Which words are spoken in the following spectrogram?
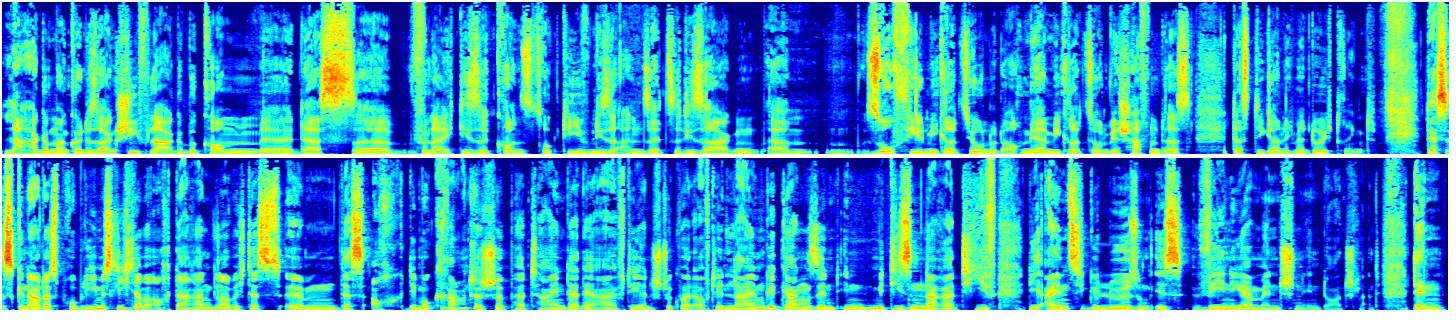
Lage, man könnte sagen Schieflage bekommen, äh, dass äh, vielleicht diese konstruktiven, diese Ansätze, die sagen, ähm, so viel Migration oder auch mehr Migration, wir schaffen das, dass die gar nicht mehr durchdringt. Das ist genau das Problem. Es liegt aber auch daran, glaube ich, dass, ähm, dass auch demokratische Parteien da der AfD ein Stück weit auf den Leim gegangen sind in, mit diesem Narrativ, die einzige Lösung ist weniger Menschen in Deutschland. Denn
